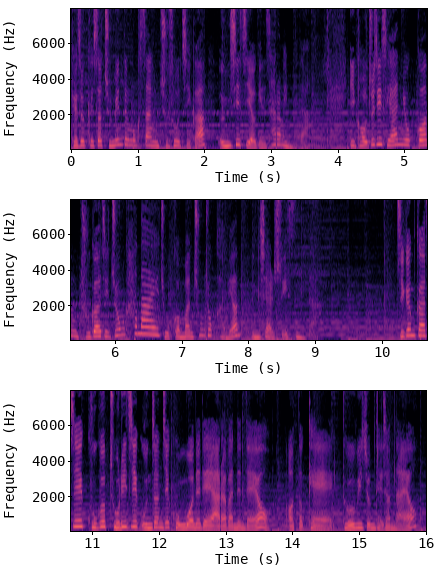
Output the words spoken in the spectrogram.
계속해서 주민등록상 주소지가 응시 지역인 사람입니다. 이 거주지 제한 요건 두 가지 중 하나의 조건만 충족하면 응시할 수 있습니다. 지금까지 구급 조리직 운전직 공무원에 대해 알아봤는데요. 어떻게 도움이 좀 되셨나요?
